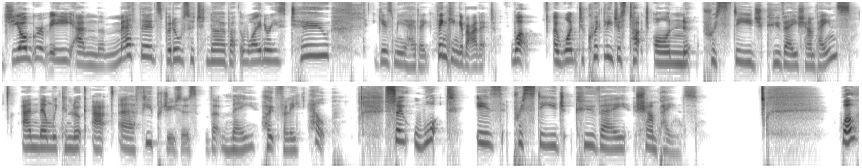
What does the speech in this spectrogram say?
geography, and the methods, but also to know about the wineries too. It gives me a headache thinking about it. Well, I want to quickly just touch on prestige cuvee champagnes and then we can look at a few producers that may hopefully help. So, what is Prestige Cuvée champagnes? Well,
